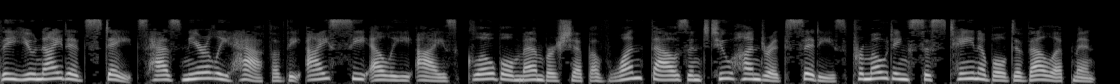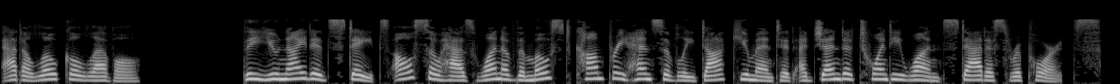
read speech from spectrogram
The United States has nearly half of the ICLEI's global membership of 1,200 cities promoting sustainable development at a local level. The United States also has one of the most comprehensively documented Agenda 21 status reports.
